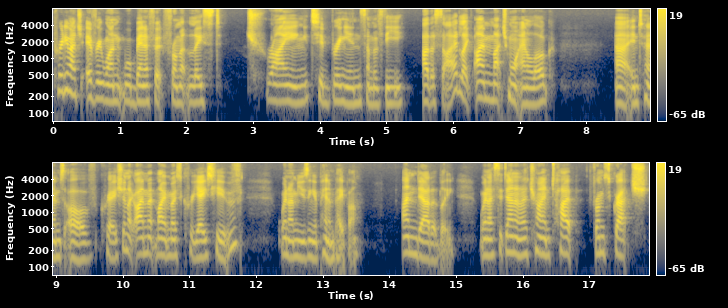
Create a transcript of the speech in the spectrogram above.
Pretty much everyone will benefit from at least trying to bring in some of the other side. Like I'm much more analog uh, in terms of creation. Like I'm at my most creative when I'm using a pen and paper, undoubtedly. When I sit down and I try and type from scratch,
